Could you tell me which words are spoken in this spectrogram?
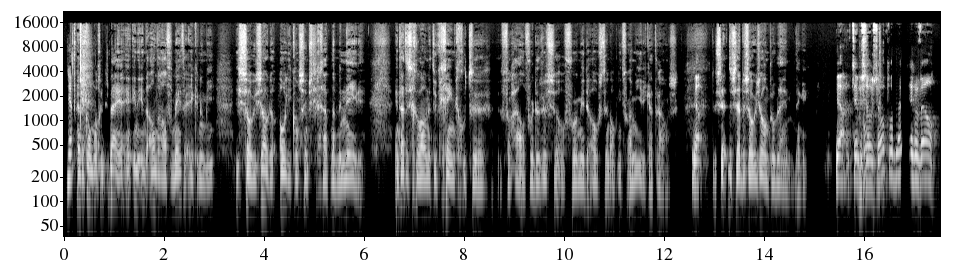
Ja. En er komt nog iets bij. Hè. In, in de anderhalve meter economie is sowieso de olieconsumptie gaat naar beneden. En dat is gewoon natuurlijk geen goed uh, verhaal voor de Russen of voor Midden-Oosten en ook niet voor Amerika trouwens. Ja. Dus, dus ze hebben sowieso een probleem, denk ik. Ja, ze hebben sowieso een probleem. Ze hebben wel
